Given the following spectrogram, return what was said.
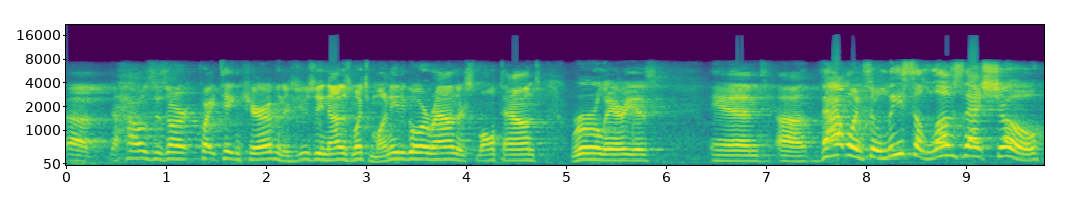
uh, the houses aren't quite taken care of, and there's usually not as much money to go around. There's small towns, rural areas, and uh, that one. So Lisa loves that show,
